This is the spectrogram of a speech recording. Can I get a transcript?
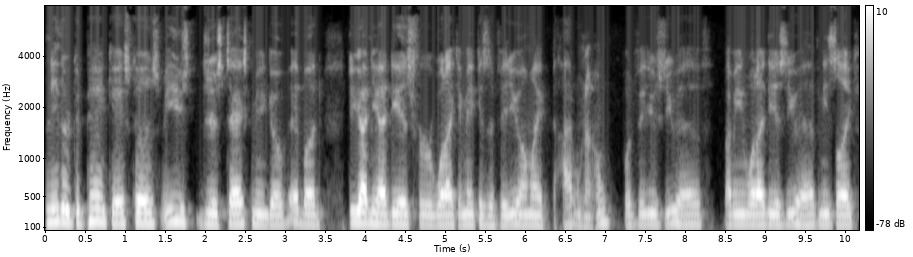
neither could Pancakes because he used to just text me and go, hey bud, do you got any ideas for what I can make as a video? I'm like, I don't know. What videos do you have? I mean, what ideas do you have? And he's like,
